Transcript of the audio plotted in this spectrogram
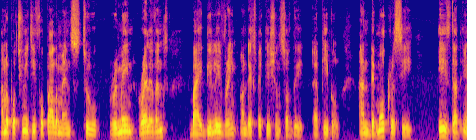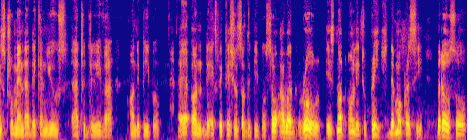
an opportunity for parliaments to remain relevant by delivering on the expectations of the uh, people. And democracy is that instrument that they can use uh, to deliver on the people uh, on the expectations of the people. So our role is not only to preach democracy, but also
